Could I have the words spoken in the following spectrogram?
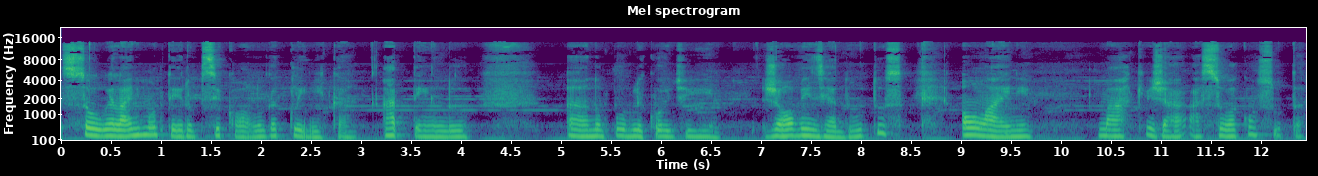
Sou Elaine Monteiro, psicóloga clínica. Atendo uh, no público de jovens e adultos online. Marque já a sua consulta.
